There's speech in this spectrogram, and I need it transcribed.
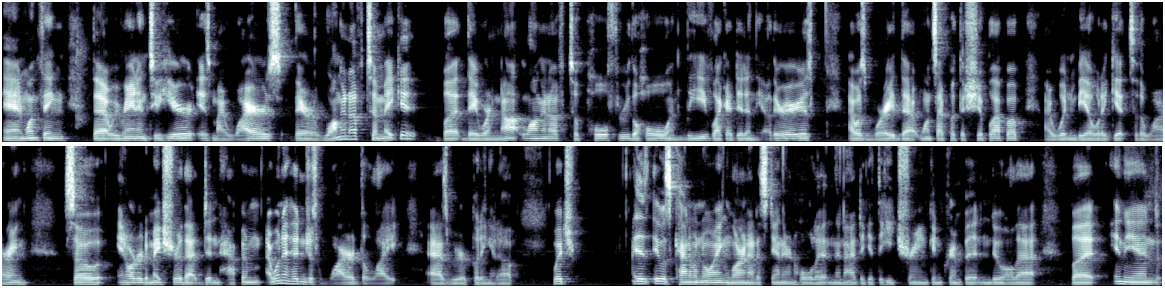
And one thing that we ran into here is my wires, they're long enough to make it, but they were not long enough to pull through the hole and leave like I did in the other areas. I was worried that once I put the shiplap up, I wouldn't be able to get to the wiring. So in order to make sure that didn't happen, I went ahead and just wired the light as we were putting it up, which is, it was kind of annoying. learning how to stand there and hold it, and then I had to get the heat shrink and crimp it and do all that. But in the end,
